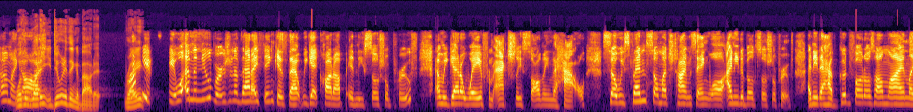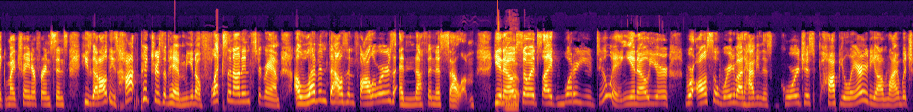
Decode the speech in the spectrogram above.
oh my well, god. then why didn't you do anything about it? Right? Right. Well, and the new version of that, I think, is that we get caught up in the social proof and we get away from actually solving the how. So we spend so much time saying, well, I need to build social proof. I need to have good photos online. Like my trainer, for instance, he's got all these hot pictures of him, you know, flexing on Instagram, 11,000 followers and nothing to sell them, you know? Yep. So it's like, what are you doing? You know, you're, we're also worried about having this gorgeous popularity online, which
